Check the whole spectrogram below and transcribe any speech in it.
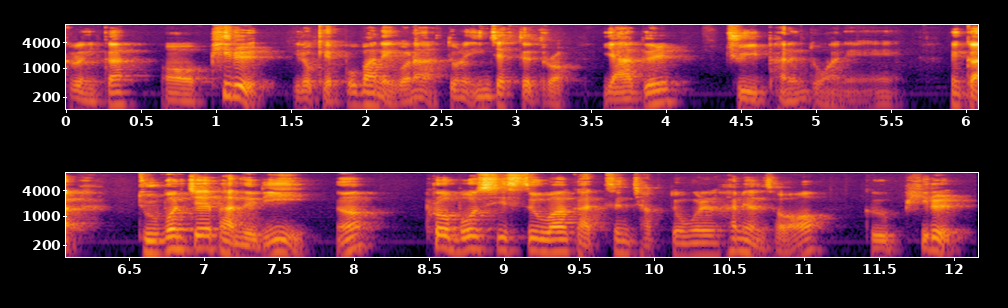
그러니까 어, 피를 이렇게 뽑아내거나 또는 inject drop 약을 주입하는 동안에 그러니까 두 번째 바늘이 어? 프로보시스와 같은 작동을 하면서 그 피를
